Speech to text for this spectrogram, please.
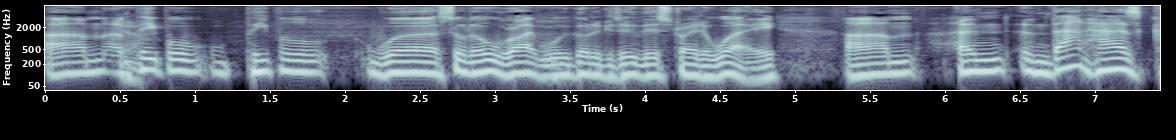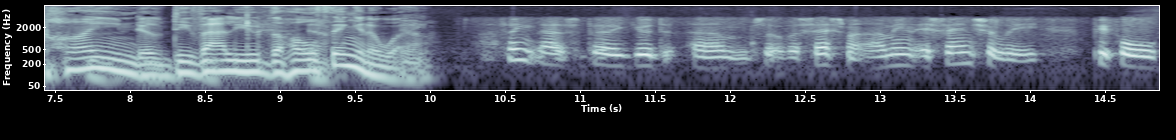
um, and people people were sort of all right. Well, we've got to do this straight away. Um, and, and that has kind of devalued the whole thing in a way. That's a very good um, sort of assessment. I mean, essentially, people,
